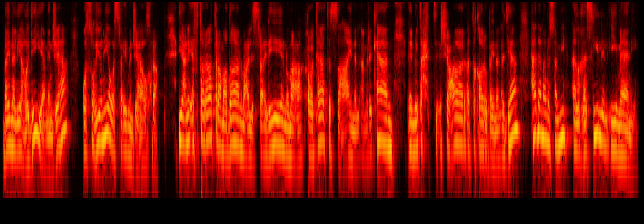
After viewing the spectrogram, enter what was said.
بين اليهودية من جهة والصهيونية وإسرائيل من جهة أخرى. يعني إفطارات رمضان مع الإسرائيليين ومع عتاة الصهاينة الأمريكان أنه تحت شعار التقارب بين الأديان هذا ما نسميه الغسيل الإيماني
